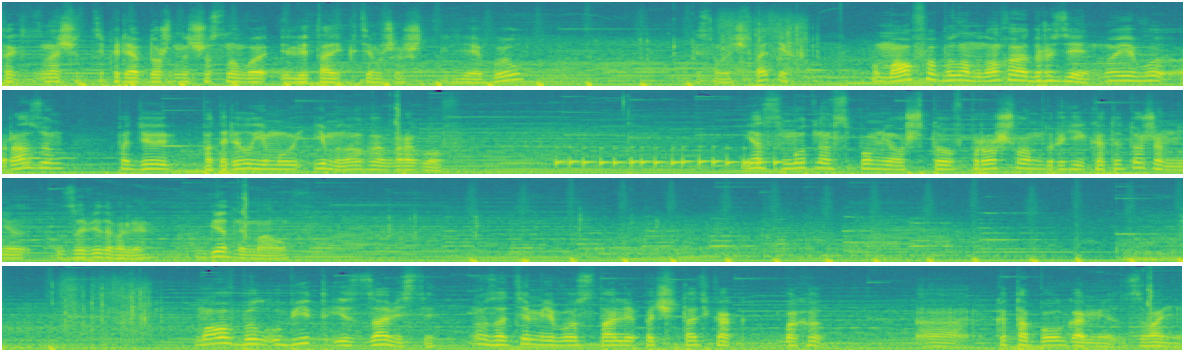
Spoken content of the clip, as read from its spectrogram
Так, значит, теперь я должен еще снова летать к тем же, где я был. И снова читать их. У Мауфа было много друзей, но его разум подарил ему и много врагов. Я смутно вспомнил, что в прошлом другие коты тоже мне завидовали. Бедный Мауф. Мауф был убит из зависти, но затем его стали почитать как бог... э, катабогами звания,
